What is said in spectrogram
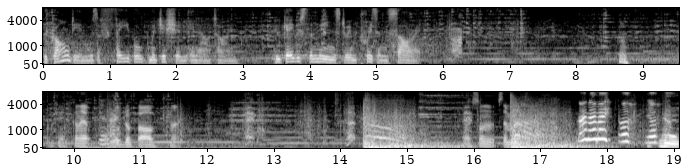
The Guardian was a fabled magician in our time, who gave us the means to imprison Sarek. Ok, Kan jeg Ja. walljumpe av Nei. Ja, Sånn stemmer det. Nei, nei, nei. Å, ja. Nei,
